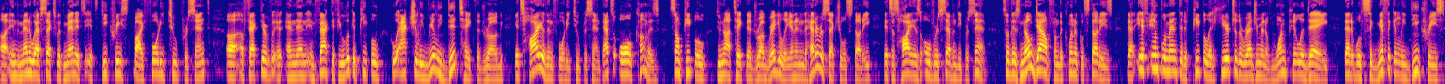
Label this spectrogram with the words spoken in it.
uh, in the men who have sex with men, it's, it's decreased by 42 percent uh, effective. And then, in fact, if you look at people who actually really did take the drug, it's higher than 42%. That's all comers. Some people do not take their drug regularly. And in the heterosexual study, it's as high as over 70%. So there's no doubt from the clinical studies that if implemented, if people adhere to the regimen of one pill a day, that it will significantly decrease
